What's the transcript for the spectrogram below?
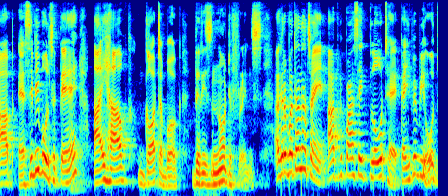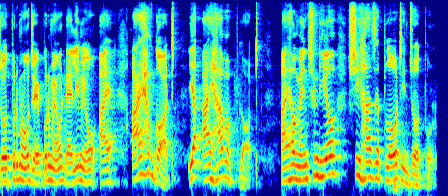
आप ऐसे भी बोल सकते हैं I have got a book there is no difference अगर बताना चाहें, आपके पास एक प्लॉट है, कहीं पे भी हो, जोधपुर में हो, जयपुर में हो, दिल्ली में हो आई आई हैव गॉट या I have a plot I have mentioned here she has a plot in Jodhpur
